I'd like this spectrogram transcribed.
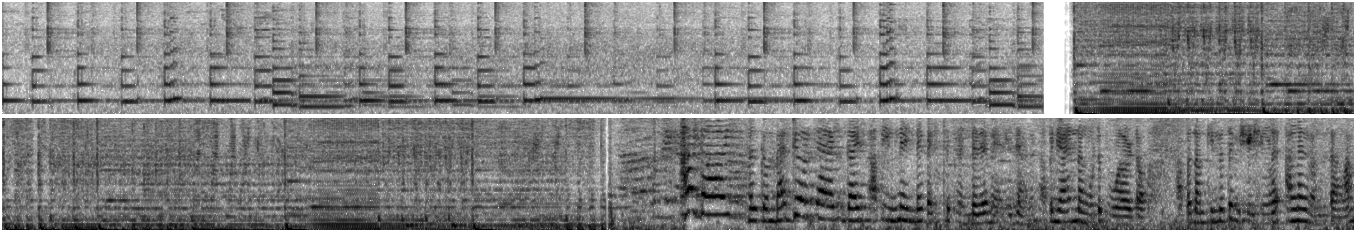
Thank you. Welcome back to our channel guys അപ്പോൾ ഇന്ന് എന്റെ ബെസ്റ്റ് ഫ്രണ്ടിന്റെ മാരേജ് ആണ്. അപ്പോൾ ഞാൻ അങ്ങോട്ട് പോകാം കേട്ടോ. അപ്പോൾ നമുക്ക് ഇന്നത്തെ വിശേഷങ്ങൾ അങ്ങനെ നമുക്ക് കാണാം.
